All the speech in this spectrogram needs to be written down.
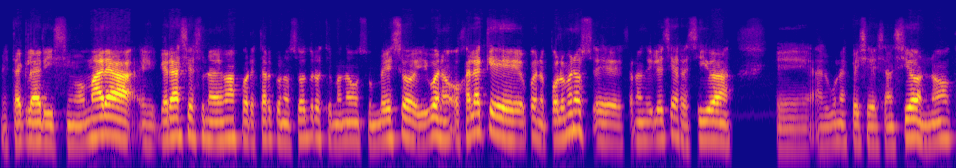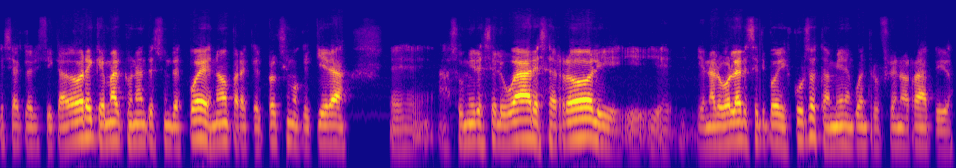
Está clarísimo. Mara, eh, gracias una vez más por estar con nosotros, te mandamos un beso y bueno, ojalá que, bueno, por lo menos eh, Fernando Iglesias reciba eh, alguna especie de sanción, ¿no? Que sea clarificadora y que marque un antes y un después, ¿no? Para que el próximo que quiera asumir ese lugar, ese rol y, enarbolar ese tipo de discursos también encuentre un freno rápido.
